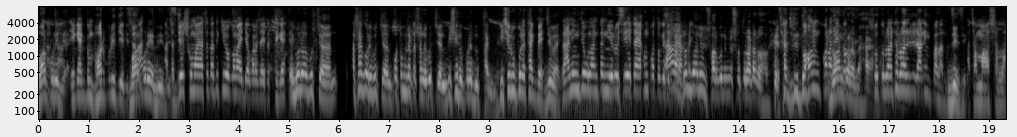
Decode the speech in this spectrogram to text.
ভরপুরি আচ্ছা, দেয়। একে একদম ভরপুরি দিয়ে দিচ্ছে ভরপুরি দিয়ে আচ্ছা দিচ্ছে যে সময় আছে তাতে কীরকম আইডিয়া করা যায় এটার থেকে? এগুলো বুঝছেন আশা করি বুঝছেন প্রথম লেটাশনে বুঝছেন বিশির উপরে দুধ থাকবে। বিশের উপরে থাকবে? জি ভাই। রানিং যে উলানটা নিয়ে রয়েছে এটা এখন কত কেজি এখন বলি সর্বনিম্ন সত্তর আঠারো হবে। আচ্ছা যদি দহন করা দোয়ান করা যায় হ্যাঁ। সতেরো আঠারো অলরেডি রানিং পালান। জি জি। আচ্ছা মাশাল্লাহ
